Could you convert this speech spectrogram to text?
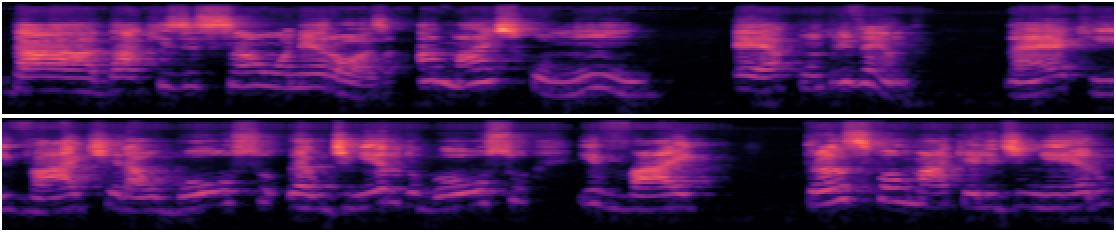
da, da aquisição onerosa. A mais comum é a compra e venda, né? Que vai tirar o bolso, é o dinheiro do bolso e vai transformar aquele dinheiro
